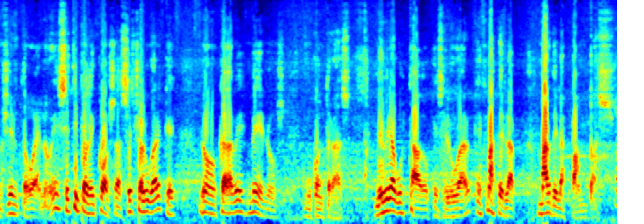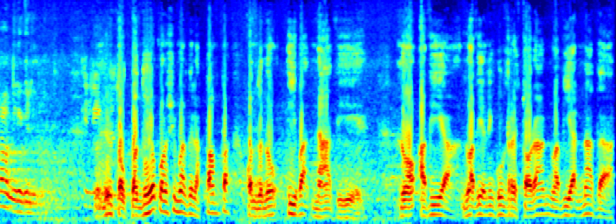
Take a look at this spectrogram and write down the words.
¿no es cierto? Bueno, ese tipo de cosas, esos lugares que no, cada vez menos encontrás. Me hubiera gustado que ese lugar, que es más de la Mar de las Pampas. Ah, mire qué lindo. Qué ¿no es cierto? Cuando yo conocí Mar de las Pampas, cuando no iba nadie, no había, no había ningún restaurante, no había nada,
